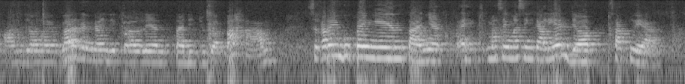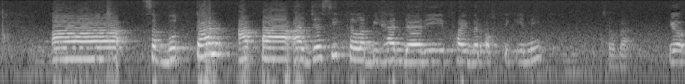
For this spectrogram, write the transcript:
panjang lebar dan kalian, kalian tadi juga paham, sekarang Ibu pengen tanya, eh masing-masing kalian jawab satu ya. Eh, sebutkan apa aja sih kelebihan dari fiber optik ini? Coba. Yuk,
